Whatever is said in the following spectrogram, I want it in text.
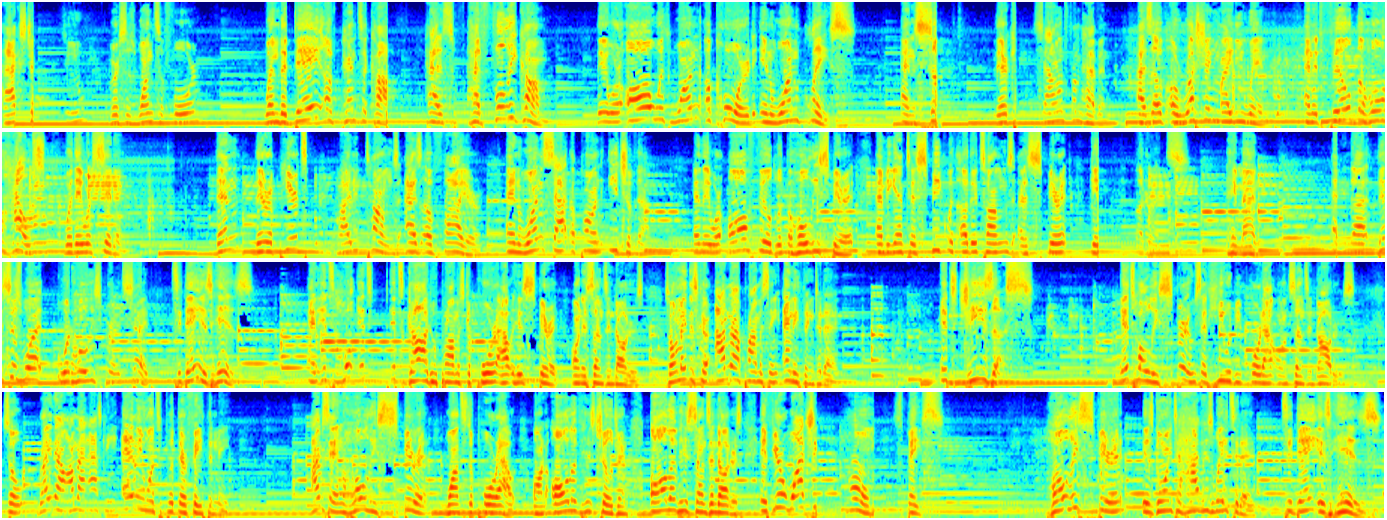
Acts chapter 2 verses 1 to 4 when the day of pentecost has had fully come they were all with one accord in one place and suddenly there came a sound from heaven as of a rushing mighty wind, and it filled the whole house where they were sitting. Then there appeared divided tongues as of fire, and one sat upon each of them. And they were all filled with the Holy Spirit, and began to speak with other tongues as Spirit gave utterance. Amen. And uh, this is what, what Holy Spirit said. Today is His and it's it's it's God who promised to pour out His Spirit on His sons and daughters. So I'll make this clear: I'm not promising anything today. It's Jesus. It's Holy Spirit who said He would be poured out on sons and daughters. So right now, I'm not asking anyone to put their faith in me. I'm saying Holy Spirit wants to pour out on all of His children, all of His sons and daughters. If you're watching home, space. Holy Spirit is going to have his way today. Today is his.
